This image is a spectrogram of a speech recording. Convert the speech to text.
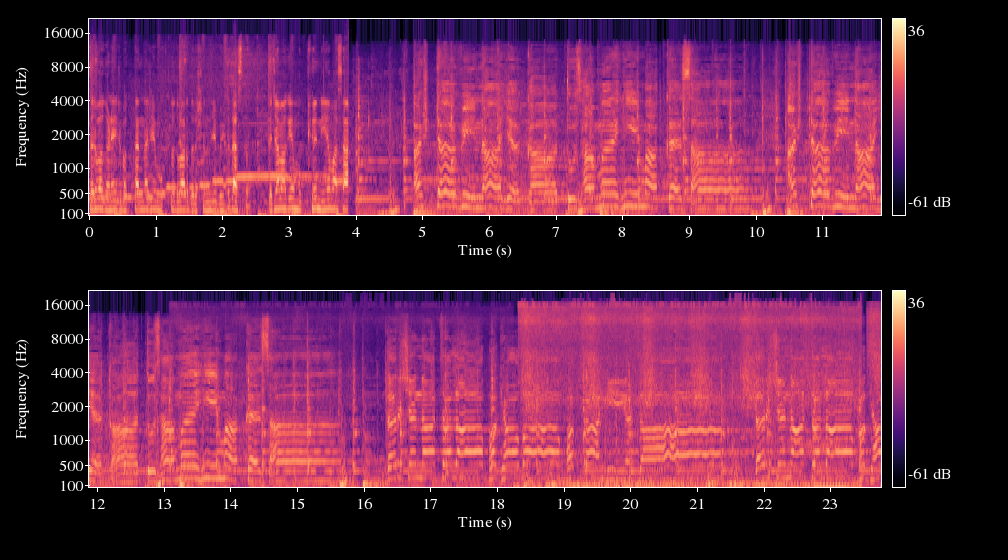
सर्व गणेश भक्तांना जे मुक्तद्वार दर्शन जे भेटत असतं त्याच्यामागे मुख्य नियम असा अष्टविनायका तुझा महिमा कसा? अष्टविनायका तुझा महिमा कसा? दर्शनाचा लाभ घ्यावा भक्तांनी असा. दर्शनाचा लाभ घ्या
